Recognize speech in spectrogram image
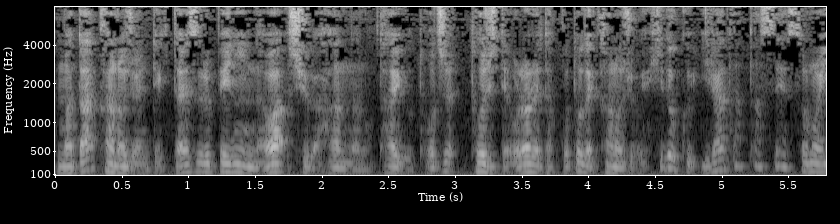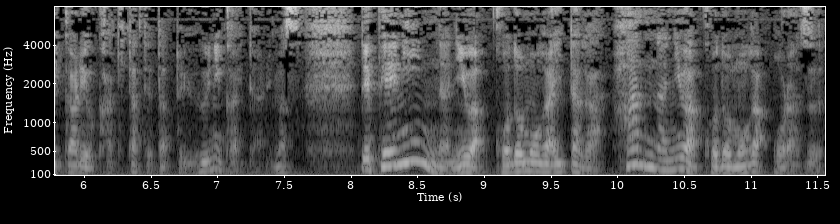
また、彼女に敵対するペニンナは、主がハンナの体を閉じ閉じておられたことで彼女をひどく苛立たせ、その怒りをかき立てたという風に書いてあります。で、ペニンナには子供がいたが、ハンナには子供がおらず、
